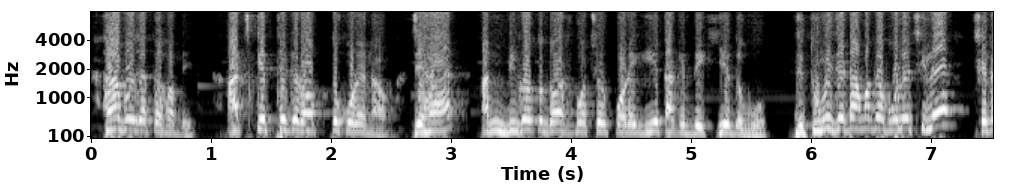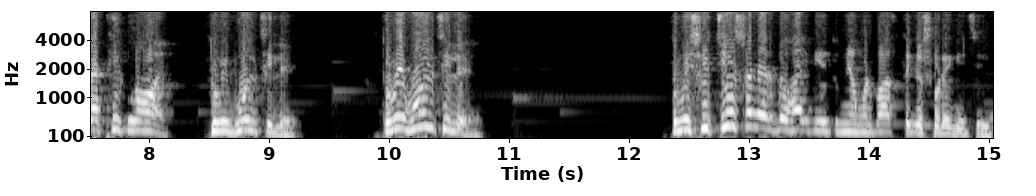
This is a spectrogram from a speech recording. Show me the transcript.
হ্যাঁ বোঝাতে হবে। আজকের থেকে রপ্ত করে নাও যে হ্যাঁ আমি বিগত দশ বছর পরে গিয়ে তাকে দেখিয়ে দেবো যে তুমি যেটা আমাকে বলেছিলে সেটা ঠিক নয়। তুমি ভুল ছিলে। তুমি ভুল ছিলে। তুমি সিচুয়েশনের দোহাই দিয়ে তুমি আমার পাশ থেকে সরে গেছিলে।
